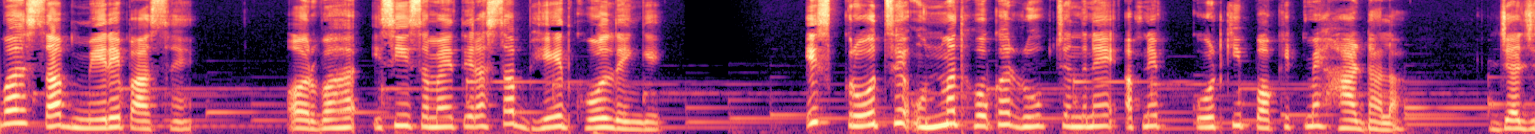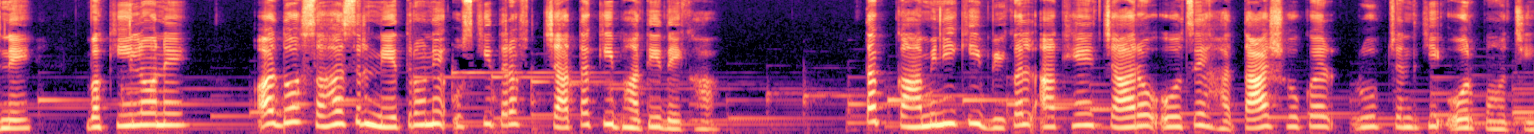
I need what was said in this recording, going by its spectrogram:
वह सब मेरे पास हैं। और वह इसी समय तेरा सब भेद खोल देंगे। इस क्रोध से उन्मत्त होकर रूपचंद ने अपने कोट की पॉकेट में हाथ डाला। जज ने, वकीलों ने और दो सहस्र नेत्रों ने उसकी तरफ़ चातक की भांति देखा। तब कामिनी की विकल आँखें चारों ओर से हताश होकर रूपचंद की ओर पहुँची।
